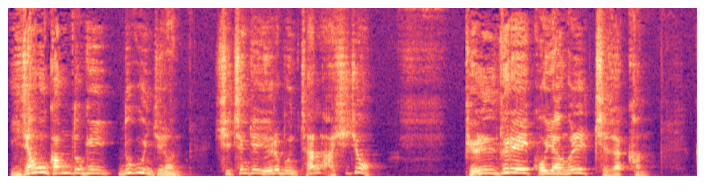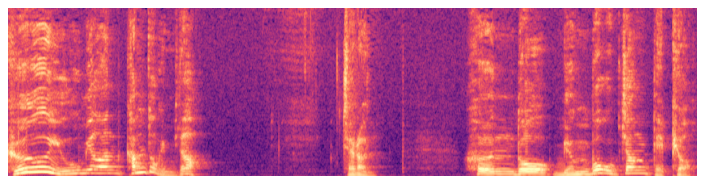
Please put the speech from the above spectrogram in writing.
이장호 감독이 누구인지는 시청자 여러분 잘 아시죠? 별들의 고향을 제작한 그 유명한 감독입니다. 저는 헌도 명보국장 대표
